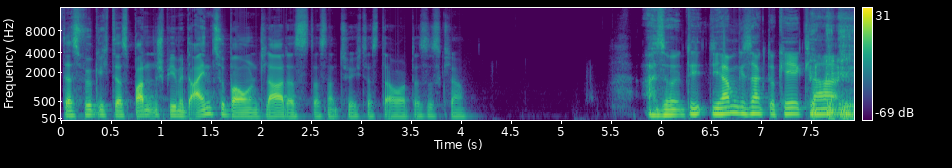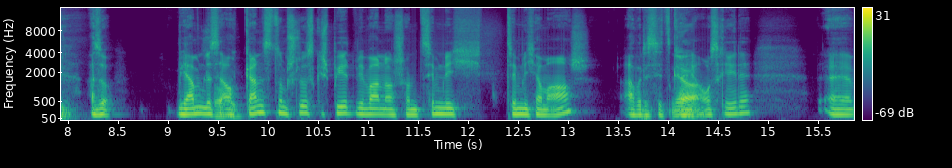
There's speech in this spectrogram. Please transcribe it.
das wirklich das Bandenspiel mit einzubauen, klar, das, das natürlich, das dauert, das ist klar. Also, die, die haben gesagt, okay, klar, also wir haben das Sorry. auch ganz zum Schluss gespielt. Wir waren auch schon ziemlich, ziemlich am Arsch, aber das ist jetzt keine Ausrede. Äh,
